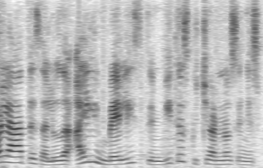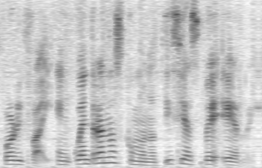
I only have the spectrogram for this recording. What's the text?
Hola, te saluda Aileen Bellis. Te invito a escucharnos en Spotify. Encuéntranos como Noticias BR.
